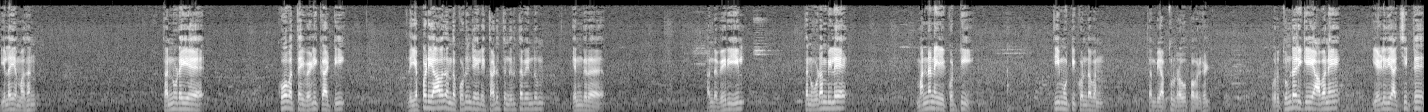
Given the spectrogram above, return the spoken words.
இளைய மகன் தன்னுடைய கோபத்தை வெளிக்காட்டி இதை எப்படியாவது அந்த கொடுஞ்செயலை தடுத்து நிறுத்த வேண்டும் என்கிற அந்த வெறியில் தன் உடம்பிலே மன்னனையை கொட்டி தீமூட்டி கொண்டவன் தம்பி அப்துல் ரவுப் அவர்கள். ஒரு துண்டறிக்கையை அவனே எழுதி அச்சிட்டு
